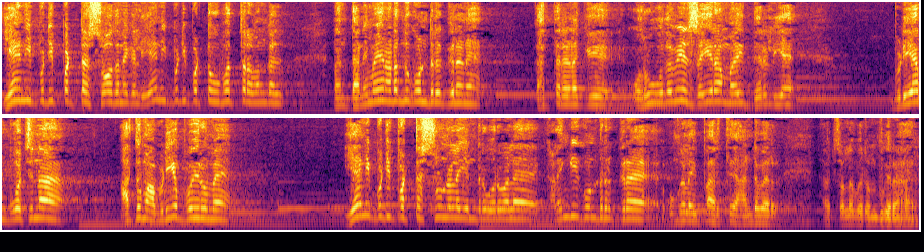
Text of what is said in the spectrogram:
ஏன் இப்படிப்பட்ட சோதனைகள் ஏன் இப்படிப்பட்ட உபத்திரவங்கள்? நான் தனிமையா நடந்து கொண்டிருக்கிறேனே. கத்தர் எனக்கு ஒரு உதவியும் செய்யற மாதிரி தெரியலையே. இப்படியே போச்சுன்னா ஆத்துமா அப்படியே போயிருமே. ஏன் இப்படிப்பட்ட சூழ்நிலை என்று ஒருவேளை கலங்கி கொண்டிருக்கிற உங்களை பார்த்து ஆண்டவர் அவர் சொல்ல விரும்புகிறார்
